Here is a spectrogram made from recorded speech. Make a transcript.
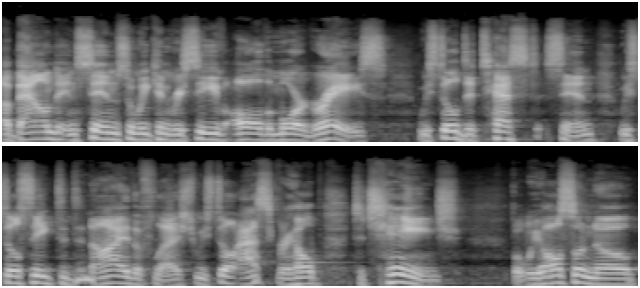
abound in sin so we can receive all the more grace. We still detest sin. We still seek to deny the flesh. We still ask for help to change. But we also know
